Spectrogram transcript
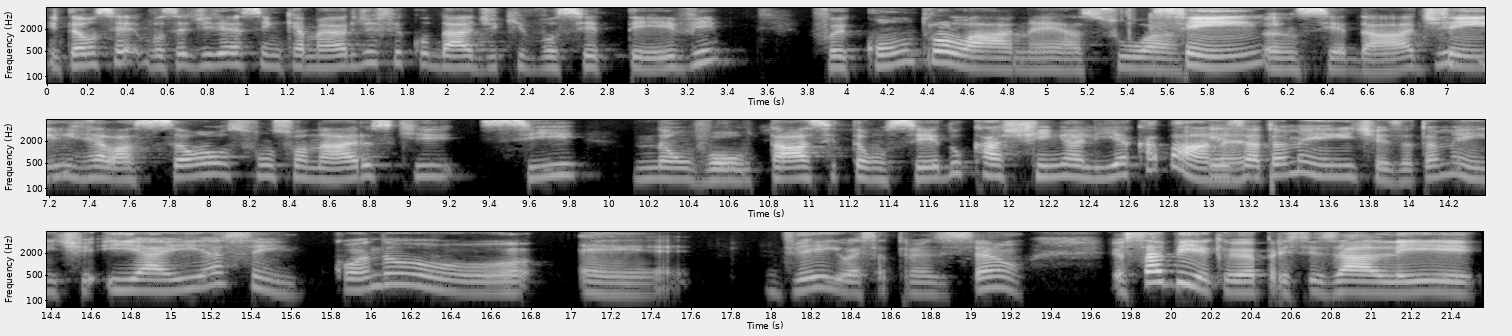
Então, você, você diria assim que a maior dificuldade que você teve foi controlar né, a sua Sim. ansiedade Sim. em relação aos funcionários que, se não voltasse tão cedo, o caixinha ali ia acabar, né? Exatamente, exatamente. E aí, assim, quando é, veio essa transição, eu sabia que eu ia precisar ler,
